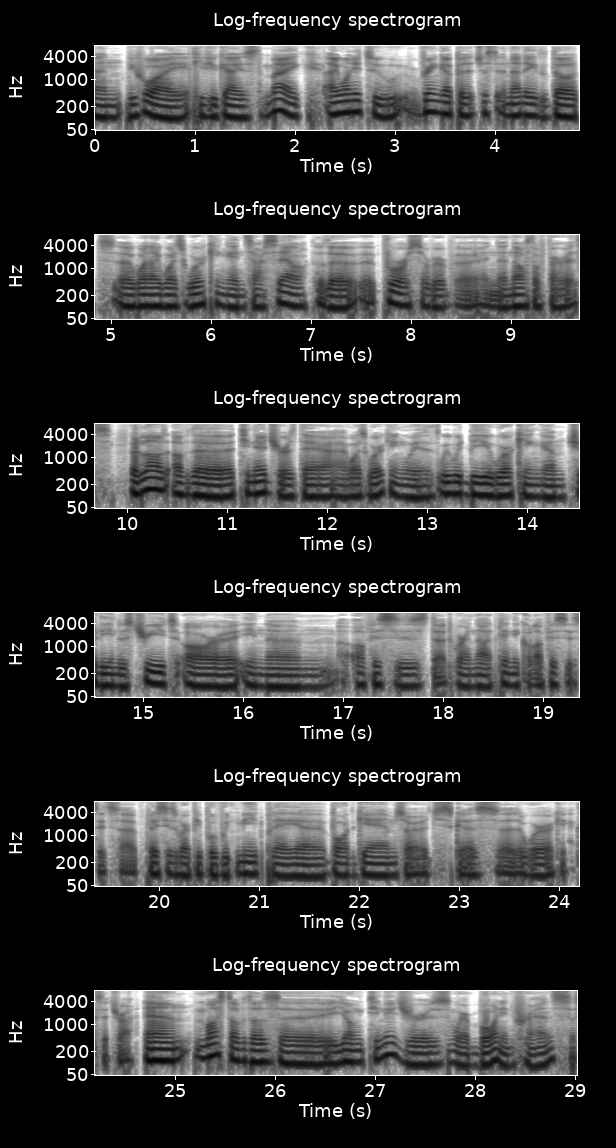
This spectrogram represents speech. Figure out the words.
And before I give you guys the mic, I wanted to bring up a, just an anecdote uh, when I was working in Sarcelles, so the uh, poor suburb uh, in the north of Paris. A lot of the teenagers there I was working with, we would be working um, actually in the street or uh, in um, offices that were not clinical offices. It's uh, places where people would meet, play uh, board games, or discuss work, etc. And most of those young teenagers were born in France,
